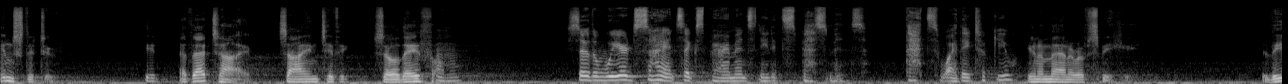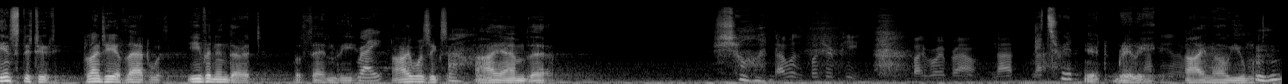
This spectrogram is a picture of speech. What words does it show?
Institute. It, at that time, scientific, so they thought. Mm-hmm. So the weird science experiments needed specimens. That's why they took you? in a manner of speaking. The Institute, plenty of that was even in there, but then the. Right. I was ex- uh-huh. I am there. Shaun. That was Butcher Pete by Roy Brown, not. not It's really... It really. I know you. Mm -hmm.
